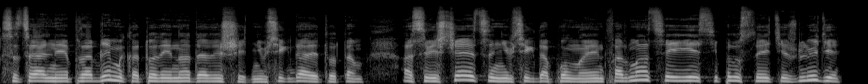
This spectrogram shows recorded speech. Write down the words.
социальные проблемы, которые надо решить. Не всегда это там освещается, не всегда полная информация есть, и просто эти же люди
